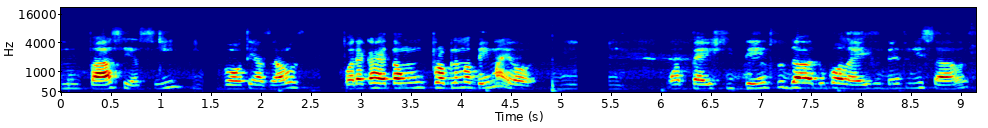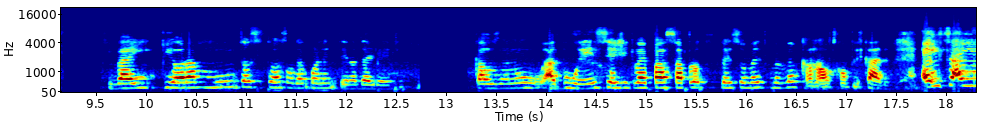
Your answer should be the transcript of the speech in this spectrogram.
não passe assim, voltem às aulas, pode acarretar um problema bem maior. Uma peste dentro da, do colégio, dentro de salas, que vai piorar muito a situação da quarentena da gente, causando a doença e a gente vai passar para outras pessoas, mas vai ficar um alto complicado. É isso aí,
